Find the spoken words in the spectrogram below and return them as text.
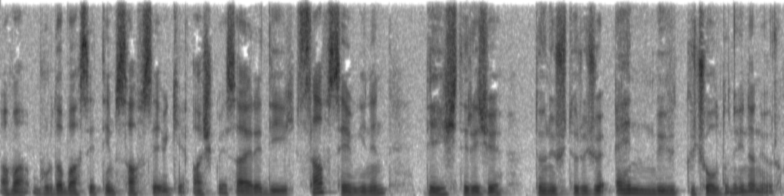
ama burada bahsettiğim saf sevgi, aşk vesaire değil, saf sevginin değiştirici, dönüştürücü en büyük güç olduğuna inanıyorum.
